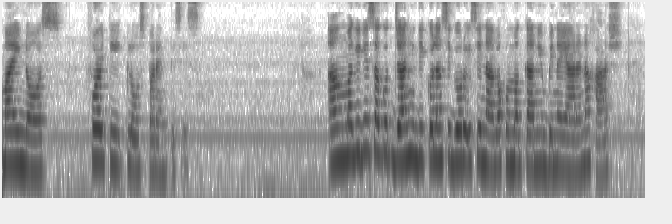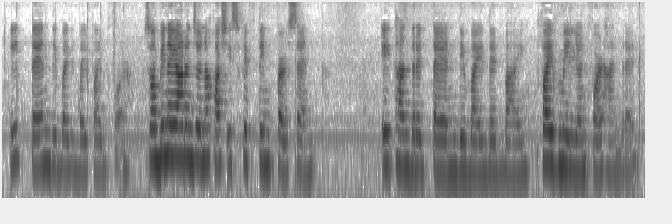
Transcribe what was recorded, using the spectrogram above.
minus 40 close parenthesis. Ang magiging sagot dyan, hindi ko lang siguro isinama kung magkano yung binayaran na cash. 810 divided by 54. So, ang binayaran dyan na cash is 15%. 810 divided by 5,400,000.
